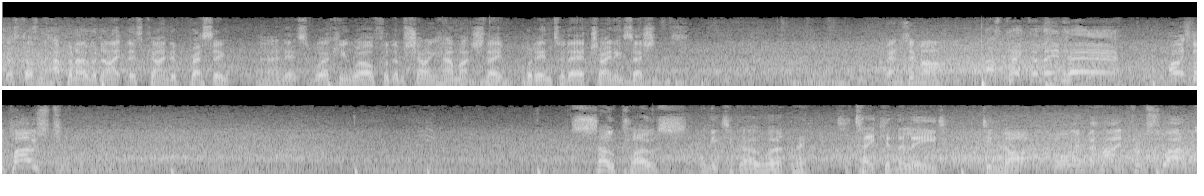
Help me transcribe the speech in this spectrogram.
It just doesn't happen overnight, this kind of pressing, and it's working well for them, showing how much they've put into their training sessions. Benzema. Must take the lead here. Oh, it's the post. So close. They need to go, weren't they? To taking the lead. Did not. Ball in behind from Suarez.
